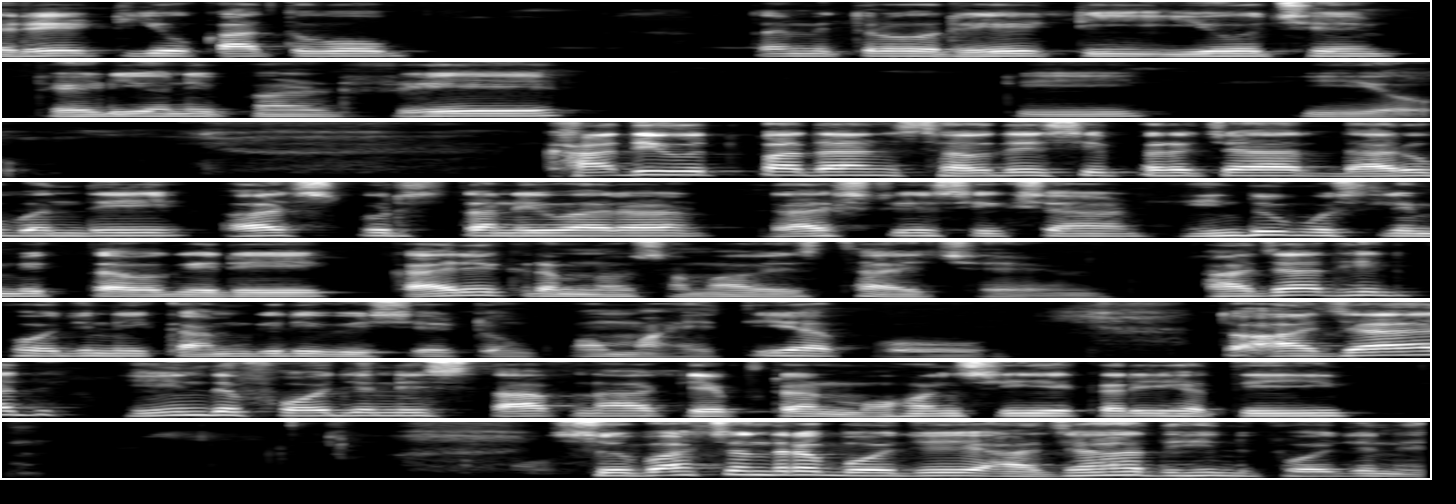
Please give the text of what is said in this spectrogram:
રેટિયો કાતવો. તો મિત્રો રેટિયો છે, રેડિયોની પણ રે ટીઓ ખાદી ઉત્પાદન, સ્વદેશી પ્રચાર, દારૂબંધી, અસ્પૃશ્યતા નિવારણ, રાષ્ટ્રીય શિક્ષણ, હિન્દુ મુસ્લિમ એકતા વગેરે કાર્યક્રમનો સમાવેશ થાય છે. આઝાદ હિંદ ફૌજની કામગીરી વિશે ટૂંકમાં માહિતી આપો. તો આઝાદ હિન્દ ફૌજની સ્થાપના કેપ્ટન મોહનસિંહે કરી હતી. સુભાષચંદ્ર બોઝે આઝાદ હિન્દ ફોજને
